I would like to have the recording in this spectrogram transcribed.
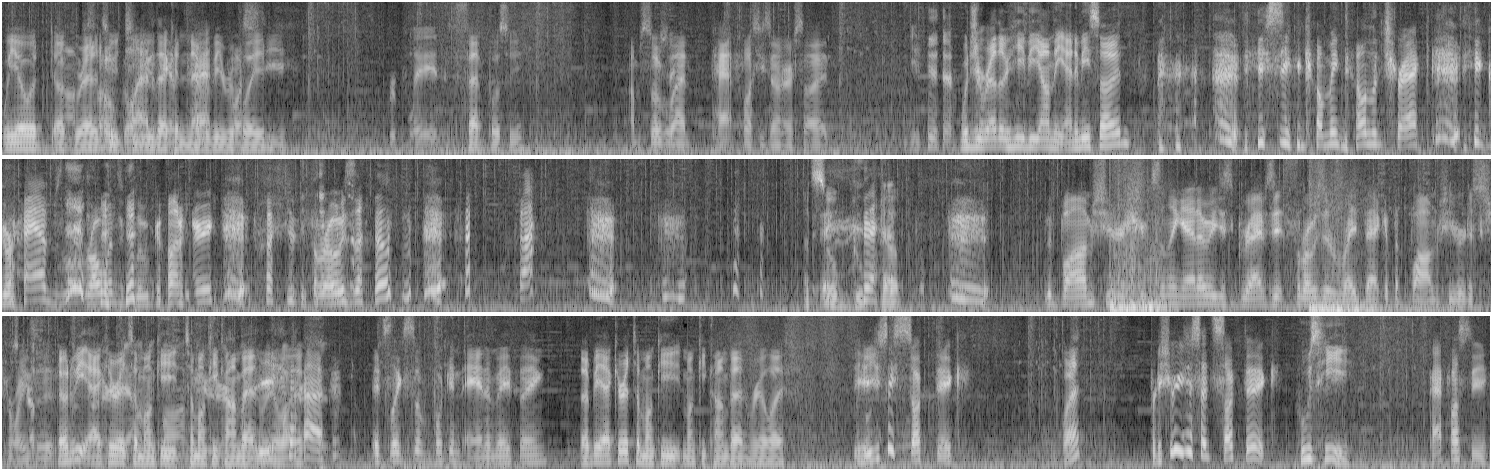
We owe a, a I'm gratitude so to you that can never be replayed. Fussy. Replayed. Fat pussy. I'm so glad Pat Fusty's on our side. Yeah. Would you rather he be on the enemy side? you see him coming down the track, he grabs little Rowan's glue gunner, fucking throws him. That's so gooped up. The bomb shooter shoots something at him, he just grabs it, throws it right back at the bomb shooter, destroys it. That would be accurate to monkey to monkey shooter. combat in real life. Yeah, it's like some fucking anime thing. That'd be accurate to monkey monkey combat in real life. Did he just say suck dick? What? Pretty sure he just said suck dick. Who's he? Pat Fusty.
